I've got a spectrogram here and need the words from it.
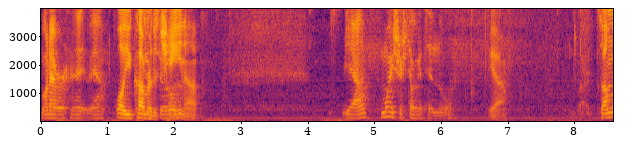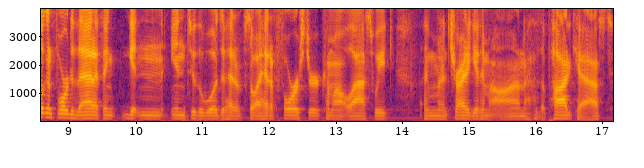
Whatever. eh, Yeah. Well, you cover the Each chain up. Yeah. Moisture still gets in though. Yeah. So I'm looking forward to that. I think getting into the woods. I've had a, so I had a forester come out last week. I'm gonna try to get him on the podcast.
